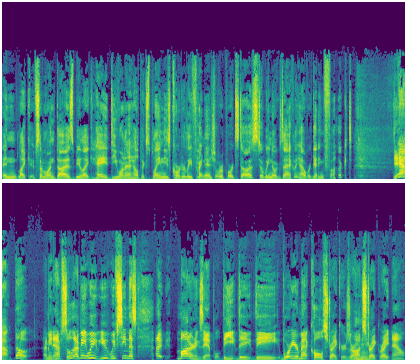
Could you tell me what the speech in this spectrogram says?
And like, if someone does, be like, "Hey, do you want to help explain these quarterly financial reports to us so we know exactly how we're getting fucked?" Yeah. Yeah. No. I mean, absolutely. I mean, we you we've seen this. Uh, modern example: the the the Warrior Met Coal strikers are on strike right now.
